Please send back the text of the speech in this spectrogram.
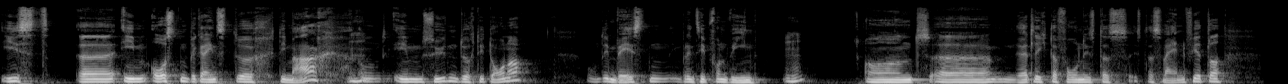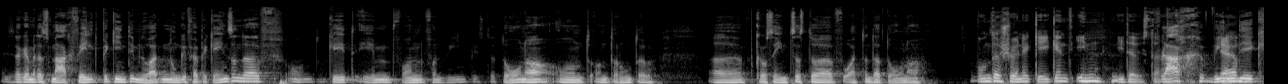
ist äh, im Osten begrenzt durch die Mach mhm. und im Süden durch die Donau und im Westen im Prinzip von Wien. Mhm. Und äh, nördlich davon ist das, ist das Weinviertel. Ich sage mal, das Machfeld beginnt im Norden ungefähr bei Gensendorf und geht eben von, von Wien bis zur Donau und, und runter äh, Großenzersdorf, Ort an der Donau. Wunderschöne Gegend in Niederösterreich. Flach, windig.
